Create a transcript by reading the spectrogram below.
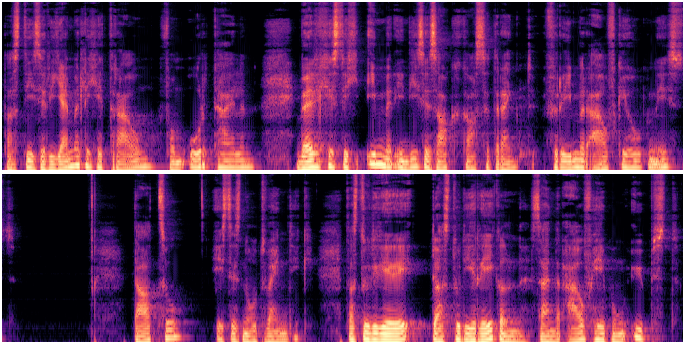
Dass dieser jämmerliche Traum vom Urteilen, welches dich immer in diese Sackgasse drängt, für immer aufgehoben ist? Dazu ist es notwendig, dass du die, dass du die Regeln seiner Aufhebung übst.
